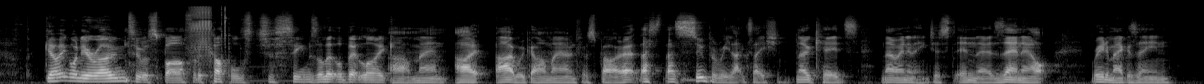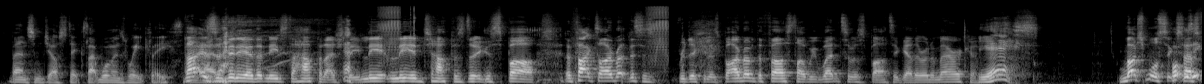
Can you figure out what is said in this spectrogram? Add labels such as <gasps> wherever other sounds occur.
going on your own to a spa for the couples just seems a little bit like. Oh man, I, I would go on my own to a spa. That's that's super relaxation. No kids, no anything. Just in there, zen out, read a magazine, burn some joss sticks like Woman's Weekly. That is a video that needs to happen. Actually, <laughs> Lee, Lee and Chappers doing a spa. In fact, I re- this is ridiculous, but I remember the first time we went to a spa together in America. Yes. Much more What successful. was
